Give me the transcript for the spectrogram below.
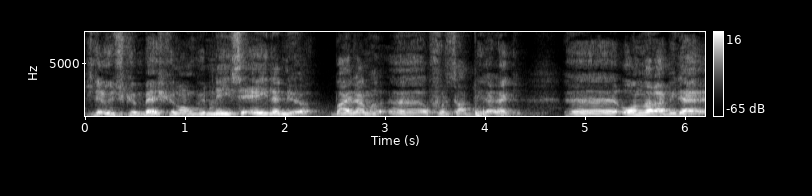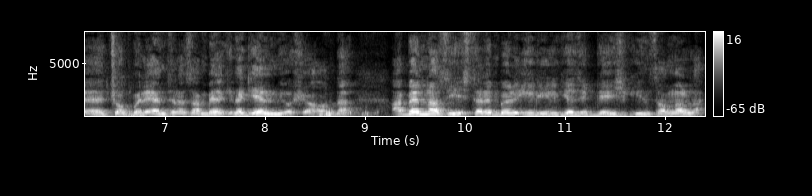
İşte üç gün, beş gün, on gün neyse eğleniyor bayramı e, fırsat bilerek. E, onlara bile e, çok böyle enteresan belki de gelmiyor şu anda. Ha ben nasıl isterim? Böyle il il gezip değişik insanlarla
